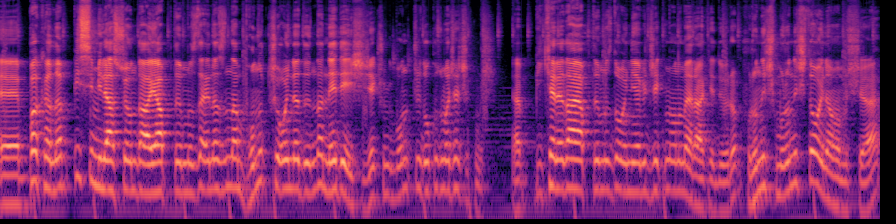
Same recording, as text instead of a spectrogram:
ee, bakalım bir simülasyon daha yaptığımızda en azından Bonucci oynadığında ne değişecek? Çünkü Bonucci 9 maça çıkmış. Ya bir kere daha yaptığımızda oynayabilecek mi onu merak ediyorum. Furunic Murunic de oynamamış ya.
